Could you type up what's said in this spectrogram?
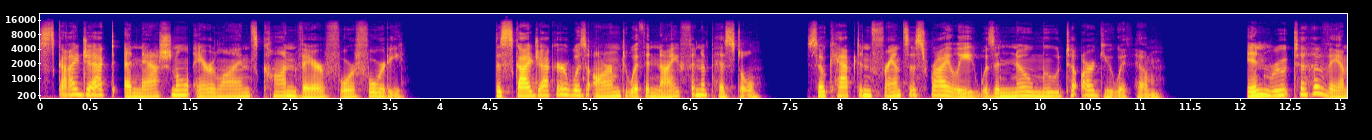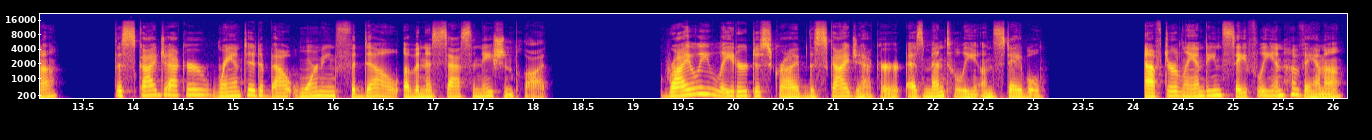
skyjacked a National Airlines Convair 440. The skyjacker was armed with a knife and a pistol, so Captain Francis Riley was in no mood to argue with him. En route to Havana, the skyjacker ranted about warning Fidel of an assassination plot. Riley later described the skyjacker as mentally unstable. After landing safely in Havana,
